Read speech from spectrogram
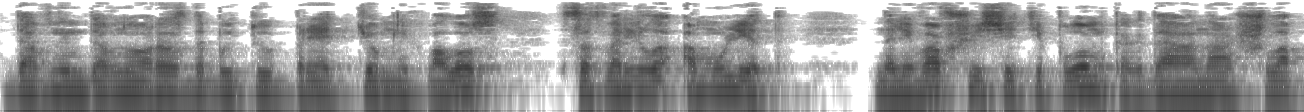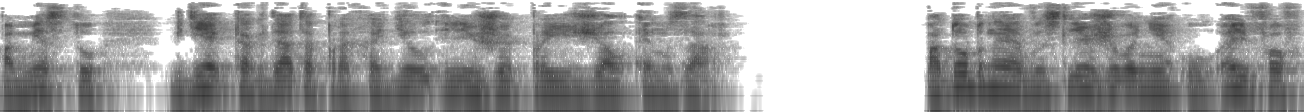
давным-давно раздобытую прядь темных волос, сотворила амулет, наливавшийся теплом, когда она шла по месту, где когда-то проходил или же проезжал Эмзар. Подобное выслеживание у эльфов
